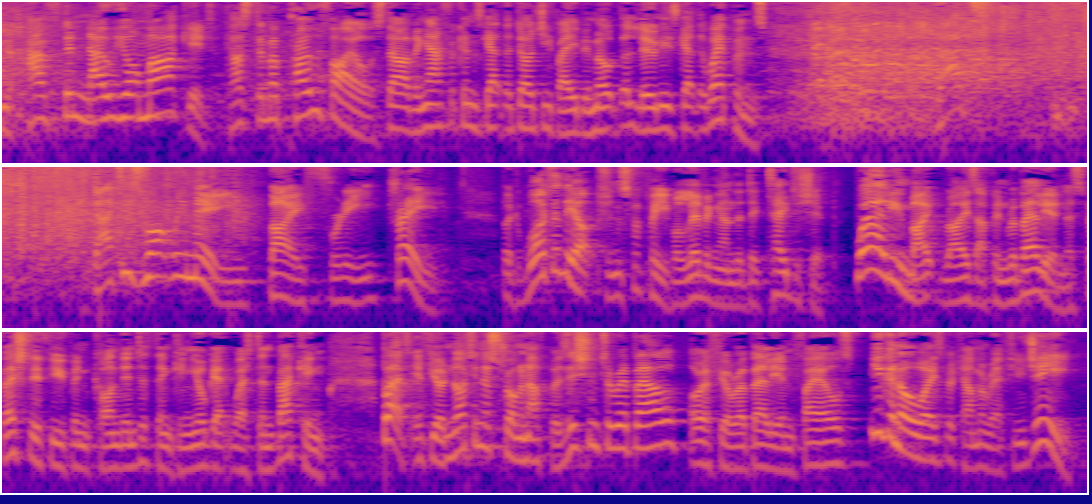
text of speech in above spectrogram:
You have to know your market. Customer profile. Starving Africans get the dodgy baby milk, the loonies get the weapons. That's, that is what we mean by free trade. But what are the options for people living under dictatorship? Well, you might rise up in rebellion, especially if you've been conned into thinking you'll get Western backing. But if you're not in a strong enough position to rebel, or if your rebellion fails, you can always become a refugee.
